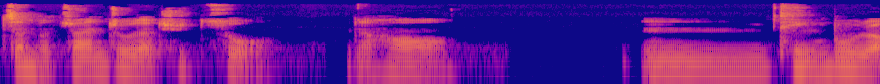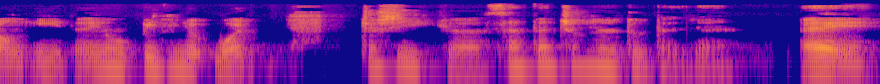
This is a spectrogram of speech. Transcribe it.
这么专注的去做，然后，嗯，挺不容易的，因为我毕竟就我就是一个三分钟热度的人，哎，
